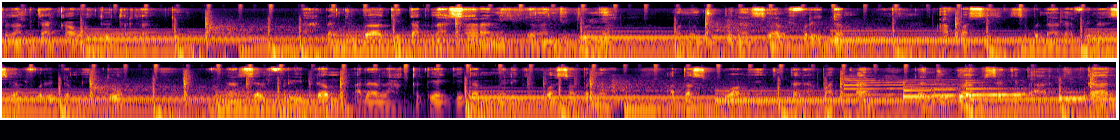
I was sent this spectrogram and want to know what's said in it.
dalam jangka waktu tertentu. Nah, dan juga kita penasaran nih dengan judulnya menuju financial freedom. Apa sih sebenarnya financial freedom itu? Financial freedom adalah ketika kita memiliki kuasa penuh atas uang yang kita dapatkan dan juga bisa kita artikan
